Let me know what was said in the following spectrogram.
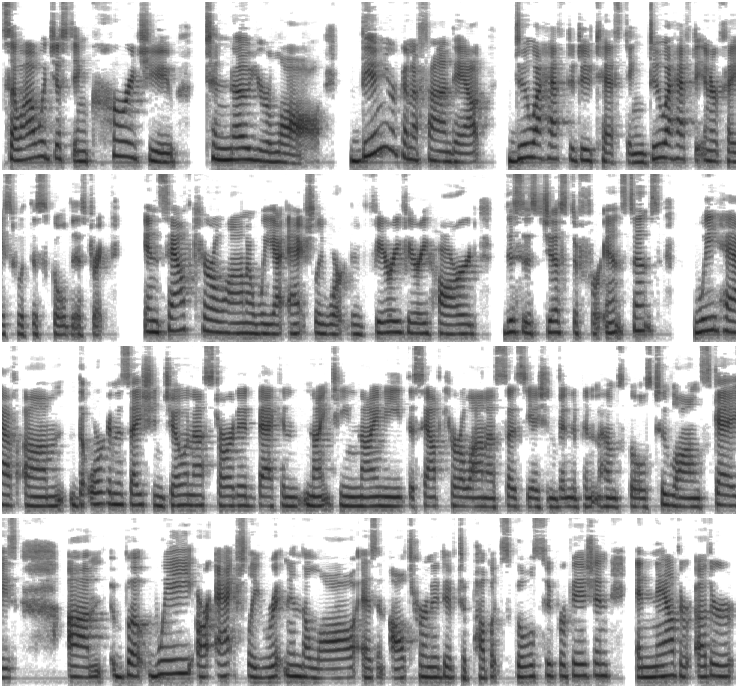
so I would just encourage you to know your law. Then you're going to find out do I have to do testing? Do I have to interface with the school district? In South Carolina, we actually worked very, very hard. This is just a for instance we have um, the organization Joe and I started back in 1990, the South Carolina Association of Independent Homeschools, too long, SCAIHS. Um, but we are actually written in the law as an alternative to public school supervision. And now there are other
